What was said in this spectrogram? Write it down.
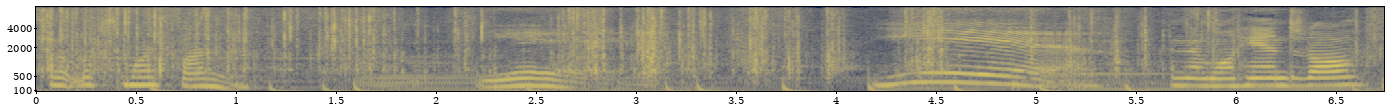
So it looks more fun. Yeah. Yeah. And then we'll hand it off.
